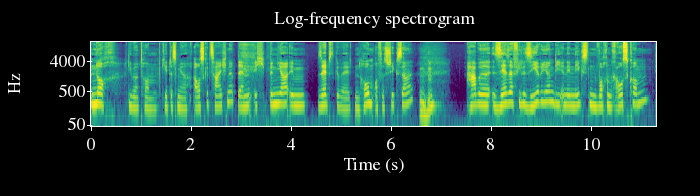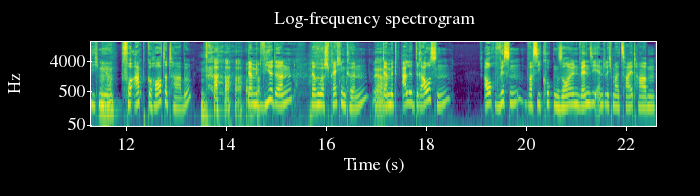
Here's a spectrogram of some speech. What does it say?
noch, lieber Tom, geht es mir ausgezeichnet, denn ich bin ja im selbstgewählten Homeoffice-Schicksal. Habe sehr, sehr viele Serien, die in den nächsten Wochen rauskommen, die ich mir vorab gehortet habe, damit wir dann darüber sprechen können, Ja. damit alle draußen auch wissen, was sie gucken sollen, wenn sie endlich mal Zeit haben,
